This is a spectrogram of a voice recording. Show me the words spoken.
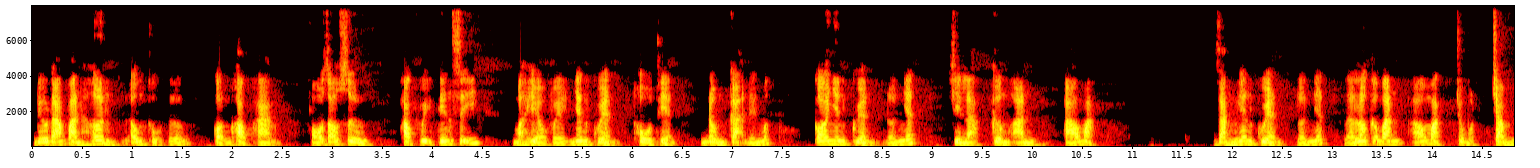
Điều đáng bàn hơn là ông Thủ tướng còn có học hàm, phó giáo sư, học vị tiến sĩ mà hiểu về nhân quyền thô thiển, nông cạn đến mức coi nhân quyền lớn nhất chỉ là cơm ăn, áo mặc. Rằng nhân quyền lớn nhất là lo cơm ăn, áo mặc cho 100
